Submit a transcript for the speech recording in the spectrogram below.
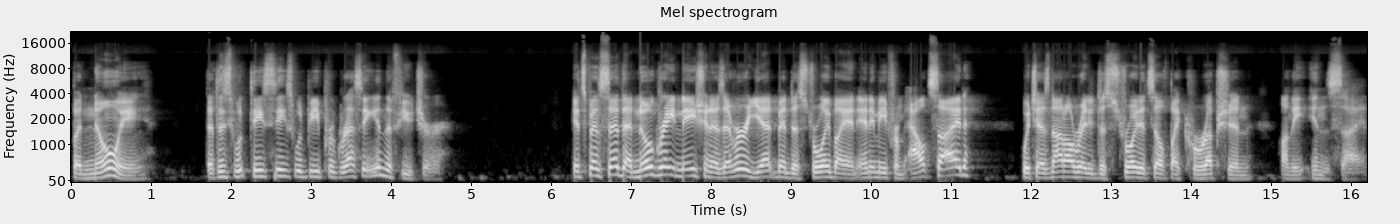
but knowing that this, these things would be progressing in the future. It's been said that no great nation has ever yet been destroyed by an enemy from outside, which has not already destroyed itself by corruption on the inside.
